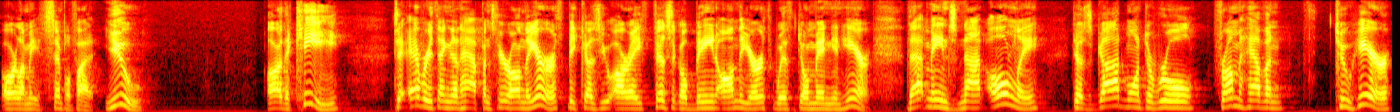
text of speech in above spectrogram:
Or let me simplify it. You are the key to everything that happens here on the earth because you are a physical being on the earth with dominion here. That means not only does God want to rule from heaven to here,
